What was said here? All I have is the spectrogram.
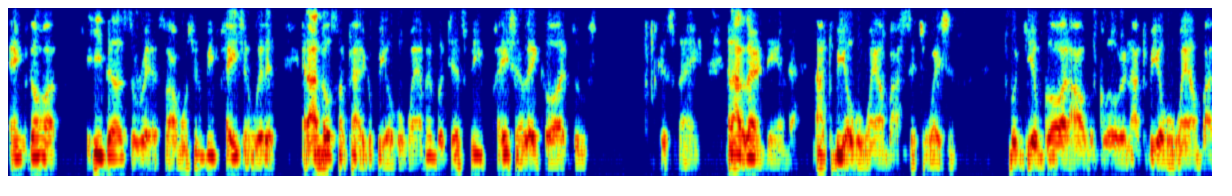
and God, He does the rest. So I want you to be patient with it. And I know sometimes it could be overwhelming, but just be patient and let God do his thing. And I learned then that not to be overwhelmed by situations, but give God all the glory, not to be overwhelmed by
